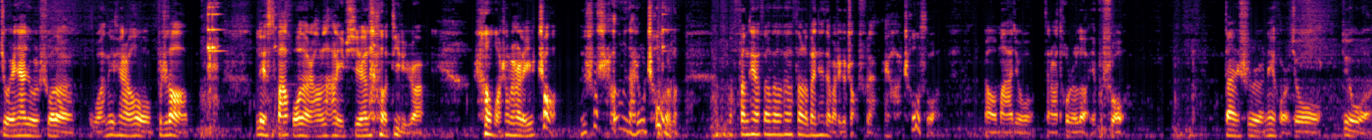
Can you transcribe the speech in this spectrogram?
就人家就是说的，我那天然后不知道累死巴活的，然后拉了一批拉到地里边儿，然后往上面来一照，你说啥东西咋这么臭的呢？我翻开翻翻翻翻了半天才把这个找出来，哎呀，臭死我了！然后我妈就在那儿偷着乐，也不说我。但是那会儿就对我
